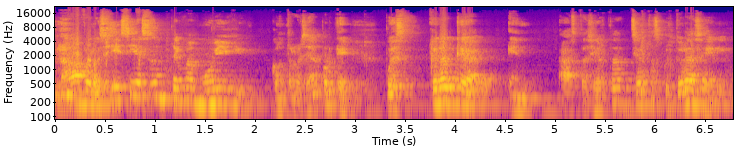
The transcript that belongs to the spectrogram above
no, pero sí, sí, es un tema muy controversial porque, pues, creo que en hasta cierta, ciertas culturas, el,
